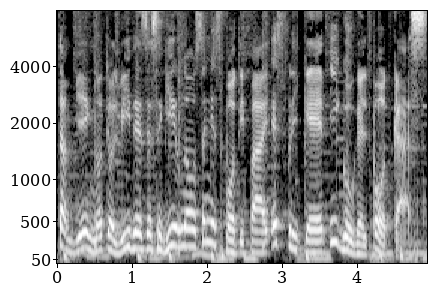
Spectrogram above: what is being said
También no te olvides de seguirnos en Spotify, Spreaker y Google Podcasts.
